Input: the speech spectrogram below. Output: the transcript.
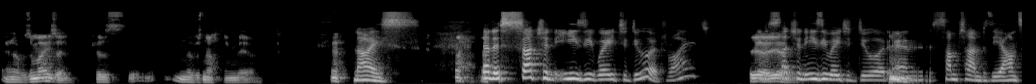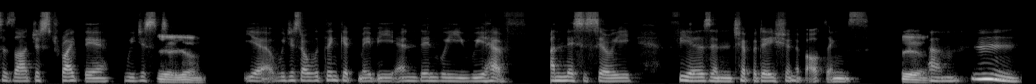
And it was amazing because there was nothing there. nice. That is such an easy way to do it, right? Yeah, it's yeah. such an easy way to do it. And sometimes the answers are just right there. We just yeah, yeah. Yeah, we just overthink it maybe. And then we we have unnecessary fears and trepidation about things. Yeah. Um mm,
